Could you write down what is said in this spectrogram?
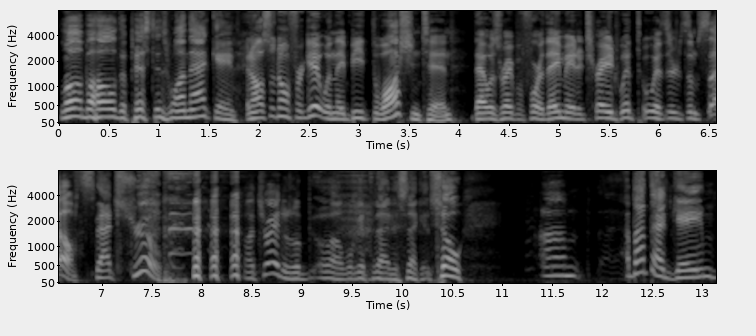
lo and behold, the Pistons won that game. And also, don't forget when they beat the Washington, that was right before they made a trade with the Wizards themselves. That's true. That's right. It'll, well, we'll get to that in a second. So, um, about that game,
